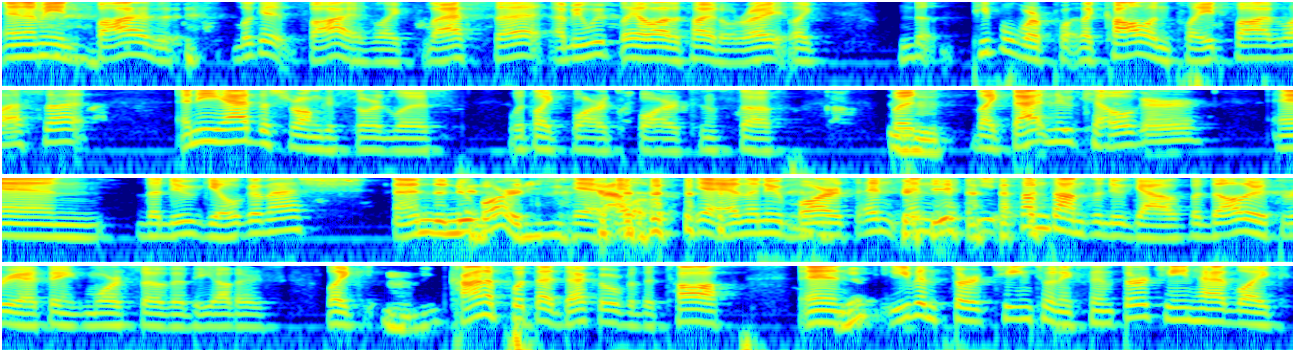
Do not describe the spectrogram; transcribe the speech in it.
And I mean, five. Look at five. Like last set. I mean, we play a lot of title, right? Like no, people were pl- like Colin played five last set, and he had the strongest sword list with like Bartz Bartz and stuff. But Mhm. like that new Kelger and the new Gilgamesh, And the new And- Bartz. yeah, and, yeah, and the new Bartz and and Yeah. sometimes the new Galuf, but the other three, I think, more so than the others. Like, Mhm. kind of put that deck over the top, and Yep. even thirteen to an extent. Thirteen had like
